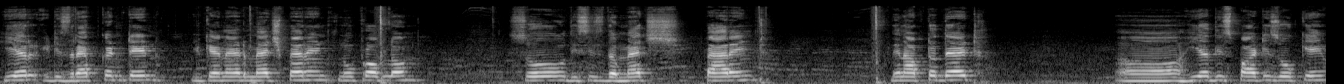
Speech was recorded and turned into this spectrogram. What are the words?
Here it is wrap content. You can add match parent no problem. So this is the match parent. Then after that uh, here this part is okay.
